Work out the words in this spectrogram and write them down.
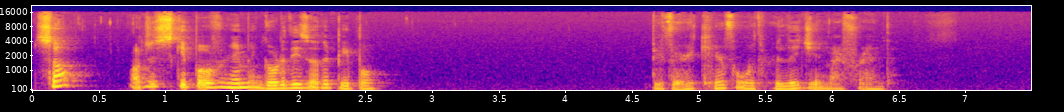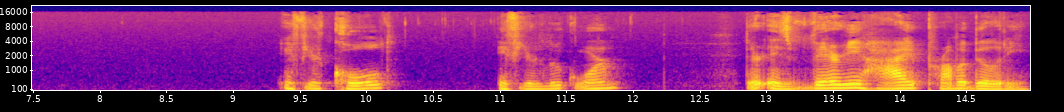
So I'll just skip over him and go to these other people. Be very careful with religion, my friend. If you're cold, if you're lukewarm, there is very high probability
